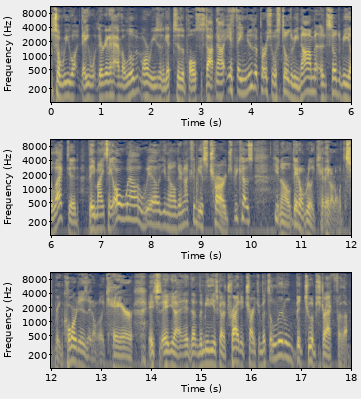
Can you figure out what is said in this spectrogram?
so we want they they're going to have a little bit more reason to get to the polls to stop. Now, if they knew the person was still to be nom- uh, still to be elected, they might say, "Oh well, well, you know, they're not going to be as charged because you know they don't really care. They don't know what the Supreme Court is. They don't really care. It's you know the, the media is going to try to charge them, but it's a little bit too abstract for them.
